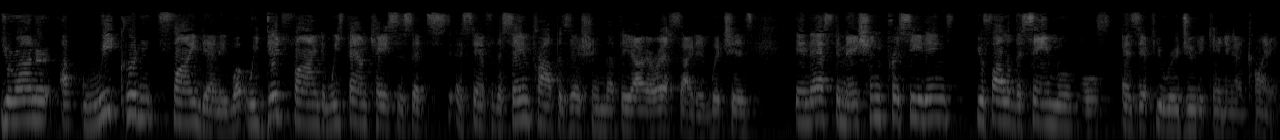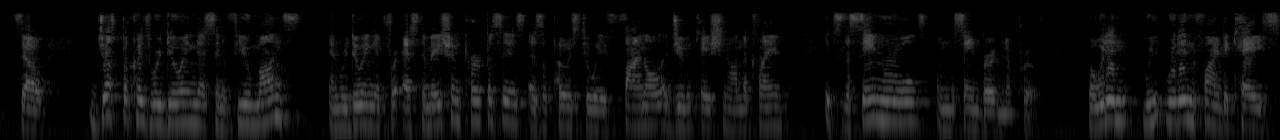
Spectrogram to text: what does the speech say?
Your Honor, uh, we couldn't find any. What we did find, and we found cases that stand for the same proposition that the IRS cited, which is in estimation proceedings, you follow the same rules as if you were adjudicating a claim. So just because we're doing this in a few months and we're doing it for estimation purposes as opposed to a final adjudication on the claim, it's the same rules and the same burden of proof. But we didn't find a case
